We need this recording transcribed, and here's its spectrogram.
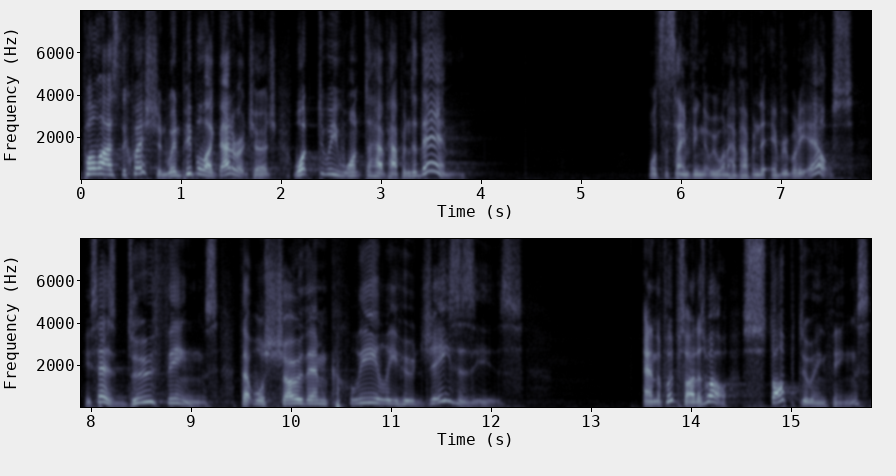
Paul asks the question when people like that are at church, what do we want to have happen to them? Well, it's the same thing that we want to have happen to everybody else. He says, do things that will show them clearly who Jesus is. And the flip side as well, stop doing things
